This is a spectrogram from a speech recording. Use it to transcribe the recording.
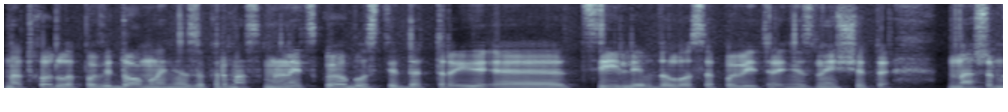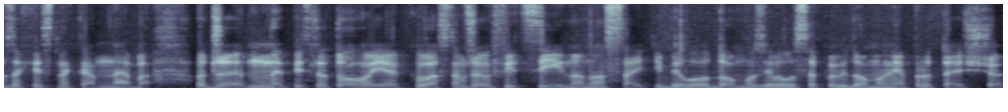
надходили повідомлення, зокрема з Хмельницької області, де три е, цілі вдалося повітряні знищити нашим захисникам неба. Отже, після того як власне вже офіційно на сайті Білого Дому з'явилося повідомлення про те, що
